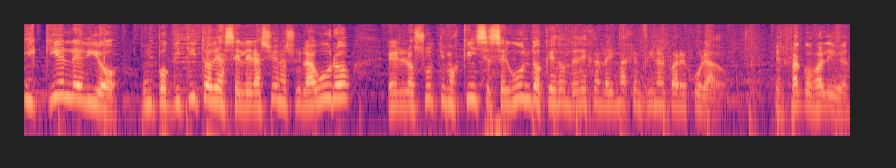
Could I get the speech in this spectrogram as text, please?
¿Y quién le dio un poquitito de aceleración a su laburo en los últimos 15 segundos, que es donde dejan la imagen final para el jurado? El Flaco Valiga.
